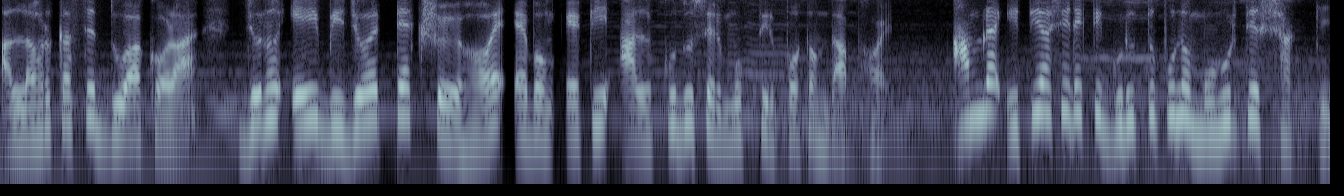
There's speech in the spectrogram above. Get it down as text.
আল্লাহর কাছে দোয়া করা যেন এই বিজয়ের টেকসই হয় এবং এটি আল কুদুসের মুক্তির প্রথম ধাপ হয়। আমরা ইতিহাসের একটি গুরুত্বপূর্ণ মুহূর্তের সাক্ষী।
